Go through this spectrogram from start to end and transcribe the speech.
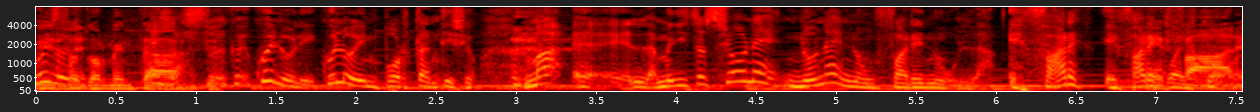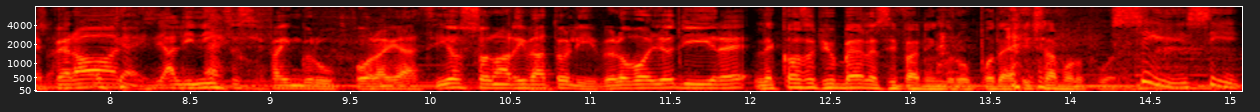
visto addormentarsi. esatto, que- quello lì, quello è importantissimo. Ma eh, la meditazione non è non fare nulla, è fare, è fare E qualcosa. fare, però ok? all'inizio Ecco. si fa in gruppo, ragazzi. Io sono arrivato lì, ve lo voglio dire. Le cose più belle si fanno in gruppo, dai, diciamolo pure. Sì, sì,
